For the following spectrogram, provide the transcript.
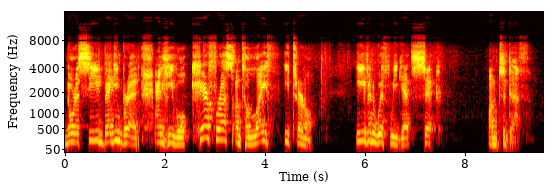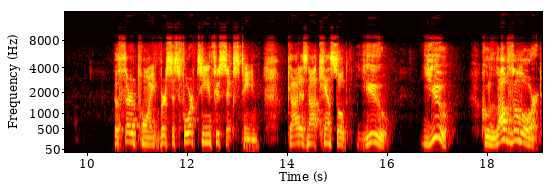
nor a seed begging bread and he will care for us unto life eternal, even if we get sick unto death. The third point, verses 14 through 16 God has not canceled you. You who love the Lord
